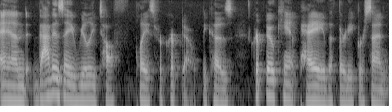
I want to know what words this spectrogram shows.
And that is a really tough place for crypto because crypto can't pay the 30% a-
